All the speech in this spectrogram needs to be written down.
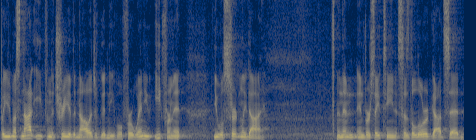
but you must not eat from the tree of the knowledge of good and evil, for when you eat from it, you will certainly die. And then in verse 18, it says, The Lord God said,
